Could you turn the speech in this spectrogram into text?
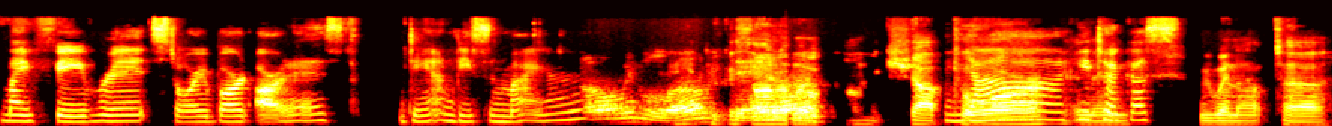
my favorite storyboard artist, Dan Veesenmeyer. Oh, we He love took us on a little comic shop tour. Yeah, he took us. We went out to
